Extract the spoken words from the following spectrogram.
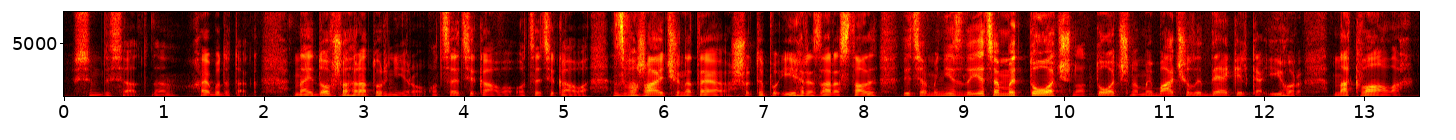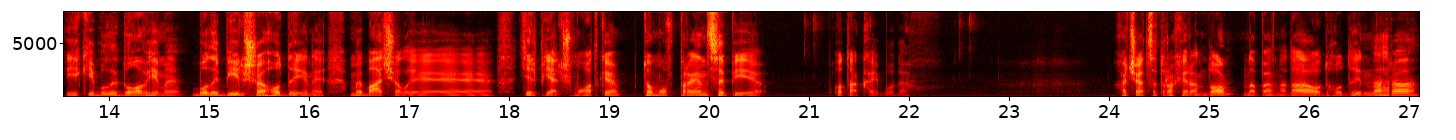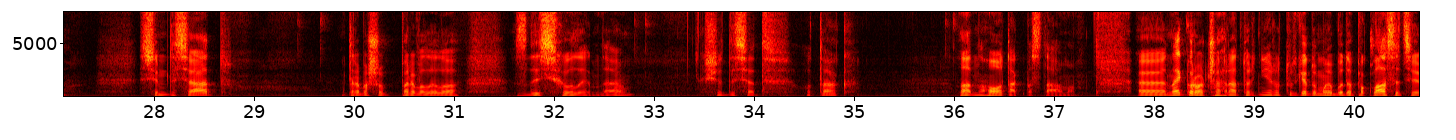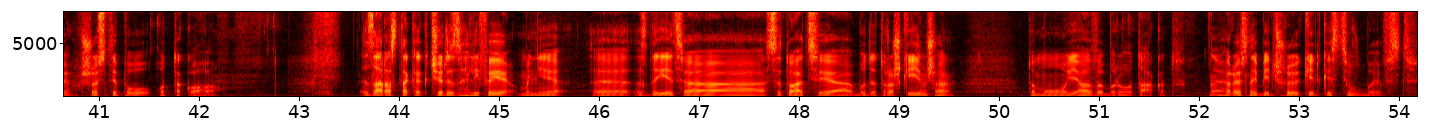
70, да? Хай буде так. Найдовша гра турніру. Оце цікаво, оце цікаво. Зважаючи на те, що, типу, ігри зараз стали. Дивіться, мені здається, ми точно, точно, ми бачили декілька ігор на квалах, які були довгими, були більше години. Ми бачили е, тір 5 шмотки. Тому, в принципі, отак хай буде. Хоча це трохи рандом, напевно, да? От годинна гра. 70. Треба, щоб перевалило з 10 хвилин, да? 60 отак. Ладно, го отак поставимо. Е, найкоротша гра турніру. Тут, я думаю, буде по класиці щось типу от такого. Зараз, так як через гліфи, мені е, здається, ситуація буде трошки інша. Тому я виберу отак от. Е, Герой з найбільшою кількістю вбивств.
